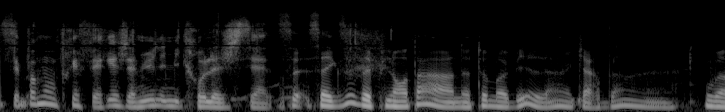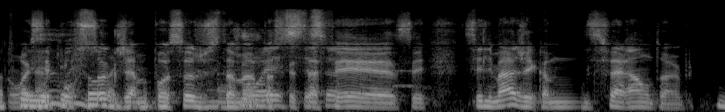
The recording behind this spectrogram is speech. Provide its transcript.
c'est pas mon préféré. J'aime mieux les micro-logiciels. Ça, ça existe depuis longtemps en automobile, hein, un cardan. euh, Ouais, c'est pour ça que j'aime pas ça, justement, Ouais, parce que ça, ça. fait. c'est- C'est l'image est comme différente un peu.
